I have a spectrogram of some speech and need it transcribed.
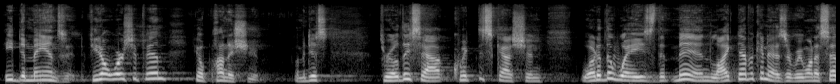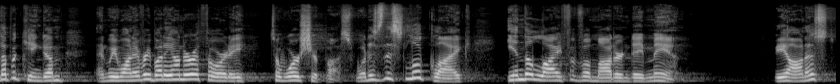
He demands it. If you don't worship him, he'll punish you. Let me just throw this out quick discussion. What are the ways that men, like Nebuchadnezzar, we want to set up a kingdom and we want everybody under authority to worship us? What does this look like in the life of a modern day man? Be honest.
